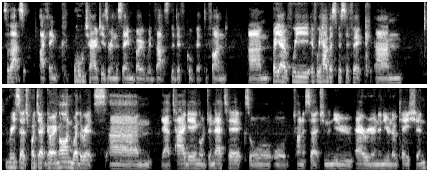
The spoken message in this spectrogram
so that's I think all charities are in the same boat with that's the difficult bit to fund. Um, but yeah, if we if we have a specific um, research project going on, whether it's um, yeah tagging or genetics or or trying to search in a new area in a new location,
